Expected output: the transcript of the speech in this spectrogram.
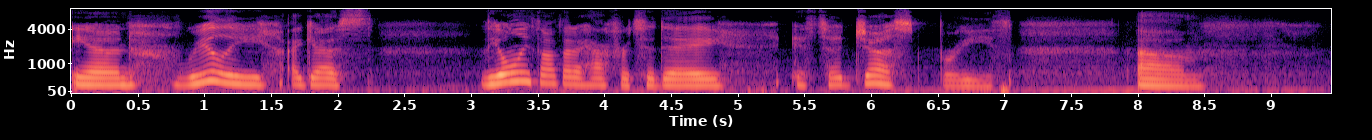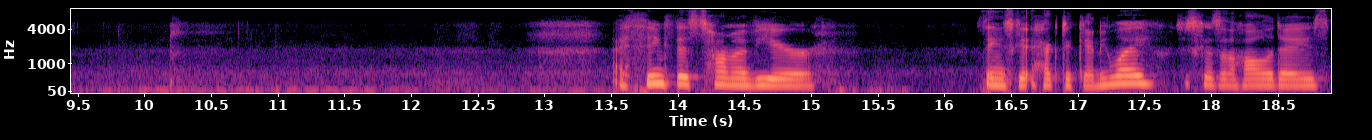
And really, I guess the only thought that I have for today is to just breathe. Um, I think this time of year things get hectic anyway, just because of the holidays.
